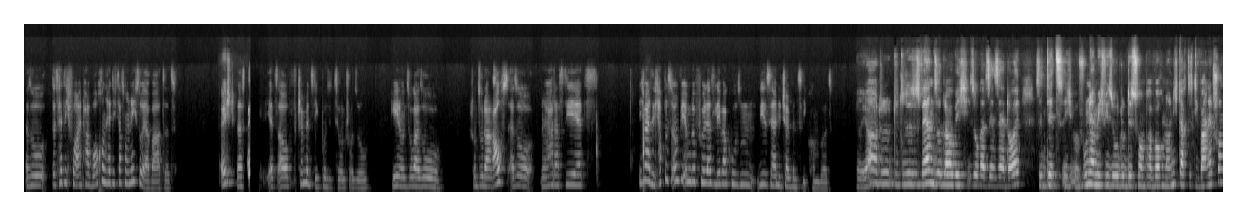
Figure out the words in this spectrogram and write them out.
also das hätte ich vor ein paar Wochen, hätte ich das noch nicht so erwartet. Echt? Dass jetzt auf Champions League Position schon so gehen und sogar so schon so darauf, also ja, dass die jetzt, ich weiß nicht, ich habe das irgendwie im Gefühl, dass Leverkusen dieses Jahr in die Champions League kommen wird. Ja, das werden sie, glaube ich, sogar sehr, sehr doll. Sind jetzt, ich wundere mich, wieso du das vor ein paar Wochen noch nicht dachtest. Die waren jetzt schon,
